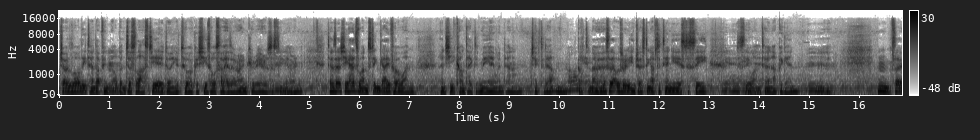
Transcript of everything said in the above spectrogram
Jo Lawry turned up in Mm. Melbourne just last year doing a tour because she also has her own career as a singer. Mm. And turns out she has one. Sting gave her one, and she contacted me and went down and checked it out and Oh, got okay. to know her. So that was really interesting after 10 years to see, Yeah, to see yeah. one turn up again. Mm. Mm, so,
